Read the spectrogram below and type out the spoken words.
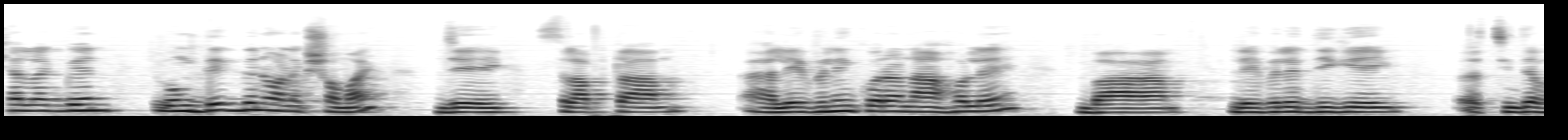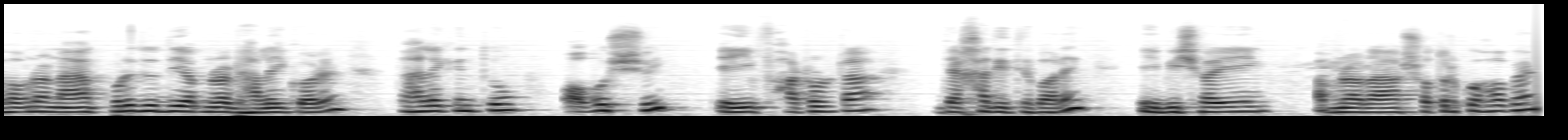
খেয়াল রাখবেন এবং দেখবেন অনেক সময় যে স্ল্যাবটা লেভেলিং করা না হলে বা লেভেলের দিকে চিন্তাভাবনা না করে যদি আপনারা ঢালাই করেন, তাহলে কিন্তু অবশ্যই এই ফাটলটা দেখা দিতে পারে এই বিষয়ে আপনারা সতর্ক হবেন।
